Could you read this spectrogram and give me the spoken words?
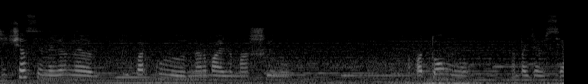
сейчас я, наверное, припаркую нормально машину. А потом обойдем все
